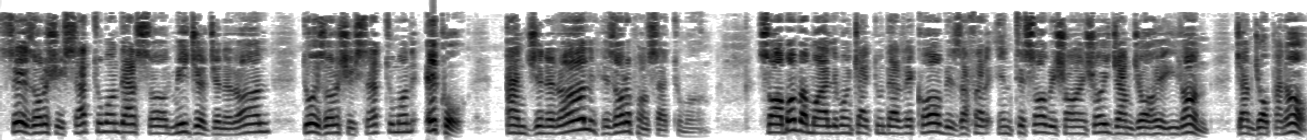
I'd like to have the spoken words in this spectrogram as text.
3600 تومان در سال. میجر جنرال 2600 تومان اکو ان جنرال 1500 تومان. صاحبان و معلمان که اکنون در رکاب زفر انتصاب شاهنشاه جمجاه ایران جمجاپنا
